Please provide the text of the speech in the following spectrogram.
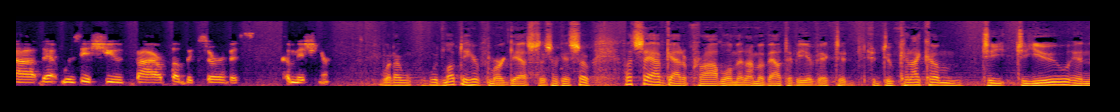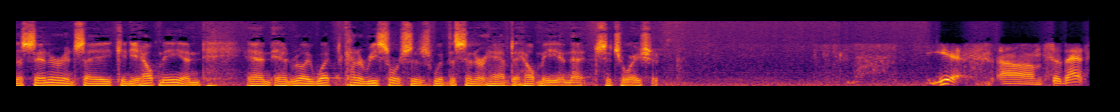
uh, that was issued by our public service commissioner. What I would love to hear from our guests is okay. So let's say I've got a problem and I'm about to be evicted. Do, can I come to to you in the center and say, "Can you help me?" And and and really, what kind of resources would the center have to help me in that situation? Yes. Um, so that's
